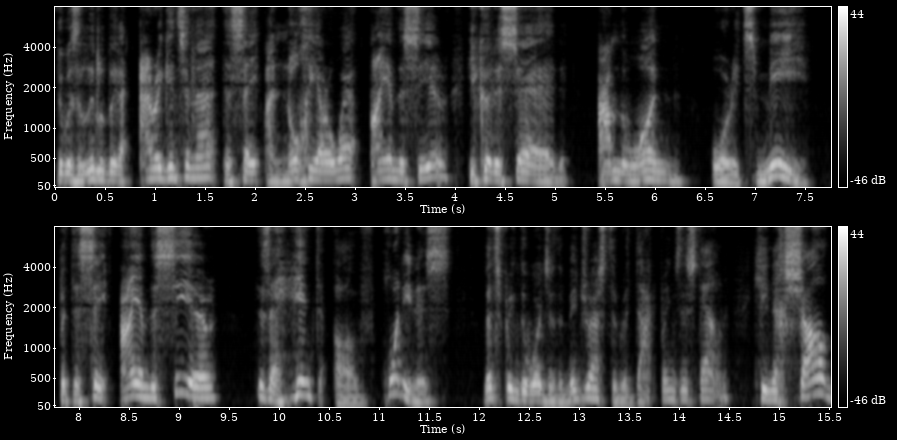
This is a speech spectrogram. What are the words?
there was a little bit of arrogance in that to say, Anochi Araweh, I am the seer. He could have said, I'm the one, or it's me. But to say, I am the seer, there's a hint of horniness. Let's bring the words of the Midrash. The Radak brings this down. Ki nechshal.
